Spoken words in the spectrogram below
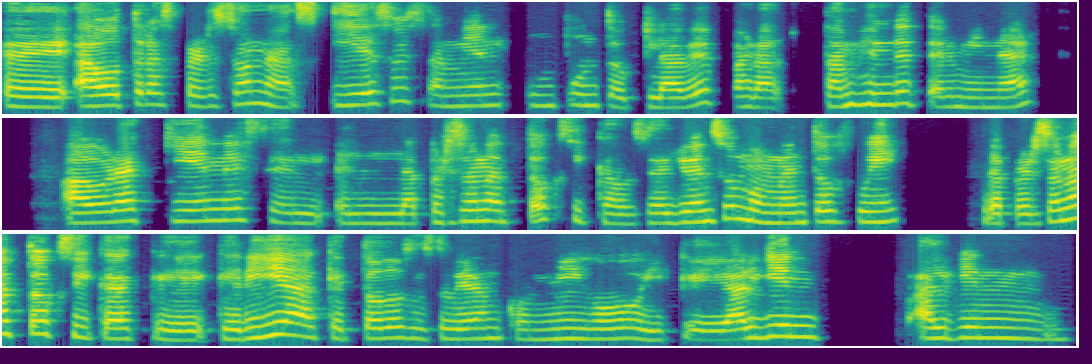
eh, a otras personas. Y eso es también un punto clave para también determinar ahora quién es la persona tóxica. O sea, yo en su momento fui la persona tóxica que quería que todos estuvieran conmigo y que alguien, alguien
